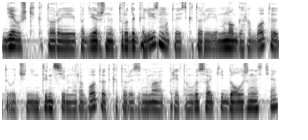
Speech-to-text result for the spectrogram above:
девушки, которые подвержены трудоголизму, то есть которые много работают и очень интенсивно работают, которые занимают при этом высокие должности,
